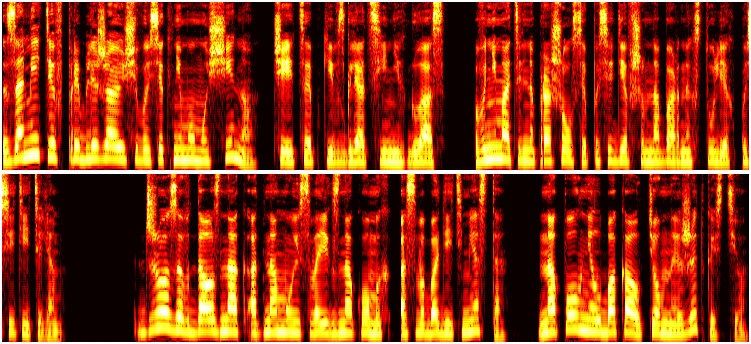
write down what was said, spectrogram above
Заметив приближающегося к нему мужчину, чей цепкий взгляд синих глаз внимательно прошелся посидевшим на барных стульях посетителям, Джозеф дал знак одному из своих знакомых освободить место, наполнил бокал темной жидкостью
